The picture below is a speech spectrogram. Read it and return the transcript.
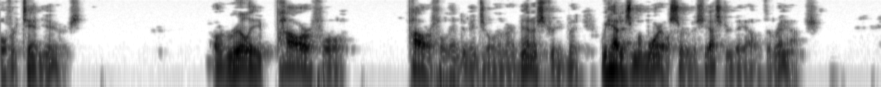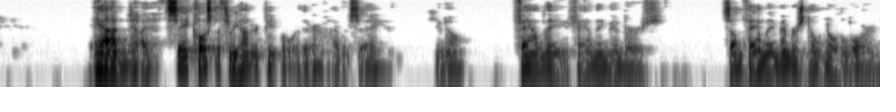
over 10 years. A really powerful, powerful individual in our ministry, but we had his memorial service yesterday out at the ranch. And I'd say close to 300 people were there, I would say, you know, family, family members. Some family members don't know the Lord.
